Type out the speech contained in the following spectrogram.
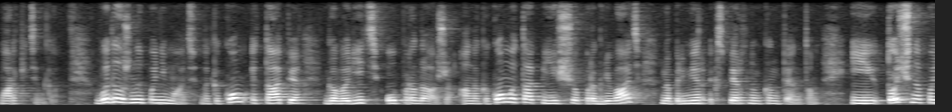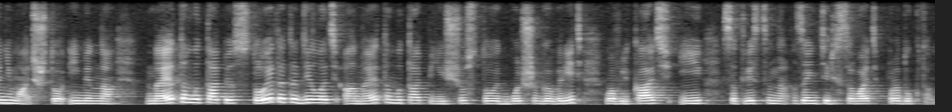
мессенджер-маркетинга. Вы должны понимать, на каком этапе говорить о продаже, а на каком этапе еще прогревать, например, экспертным контентом. И точно понимать, что именно на этом этапе стоит это делать, а на этом этапе еще стоит больше говорить, вовлекать и, соответственно, заинтересовать продуктом.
